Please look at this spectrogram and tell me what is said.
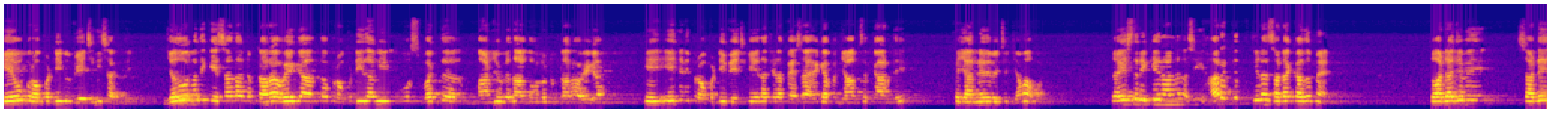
ਕਿ ਉਹ ਪ੍ਰਾਪਰਟੀ ਨੂੰ ਵੇਚ ਨਹੀਂ ਸਕਦੇ। ਜਦੋਂ ਉਹਨਾਂ ਦੇ ਕੇਸਾਂ ਦਾ ਨਿਪਟਾਰਾ ਹੋਏਗਾ, ਤਾਂ ਪ੍ਰਾਪਰਟੀ ਦਾ ਵੀ ਉਸ ਵਕਤ ਮਾਨਯੋਗ ਅਦਾਲਤ ਵੱਲੋਂ ਨਿਪਟਾਰਾ ਹੋਏਗਾ ਕਿ ਇਹ ਜਿਹੜੀ ਪ੍ਰਾਪਰਟੀ ਵੇਚ ਕੇ ਇਹਦਾ ਜਿਹੜਾ ਪੈਸਾ ਹੈਗਾ ਪੰਜਾਬ ਸਰਕਾਰ ਦੇ ਖਜ਼ਾਨੇ ਦੇ ਵਿੱਚ ਜਮ੍ਹਾਂ ਹੋਵੇ ਤਾਂ ਇਸ ਤਰੀਕੇ ਨਾਲ ਅਸੀਂ ਹਰ ਇੱਕ ਜਿਹੜਾ ਸਾਡਾ ਕਦਮ ਹੈ, ਤੁਹਾਡਾ ਜਿਵੇਂ ਸਾਡੇ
